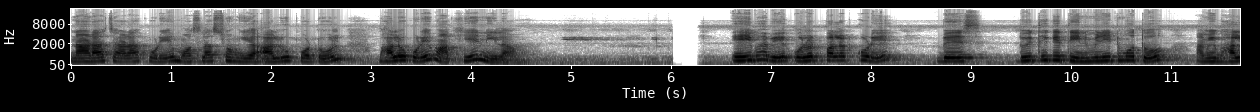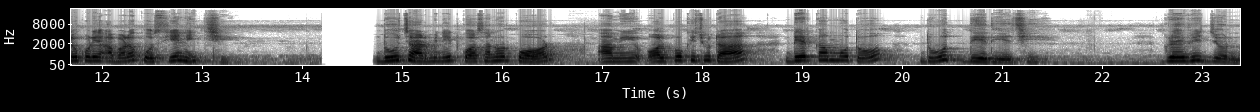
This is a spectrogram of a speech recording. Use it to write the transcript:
নাড়াচাড়া করে মশলার সঙ্গে আলু পটল ভালো করে মাখিয়ে নিলাম। এইভাবে ওলট পালট করে বেশ দুই থেকে তিন মিনিট মতো আমি ভালো করে আবারও কষিয়ে নিচ্ছি। দু চার মিনিট কষানোর পর আমি অল্প কিছুটা দেড় কাপ মতো দুধ দিয়ে দিয়েছি গ্রেভির জন্য।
